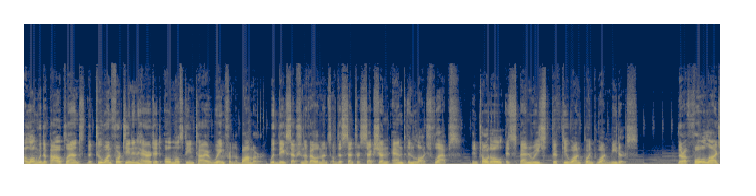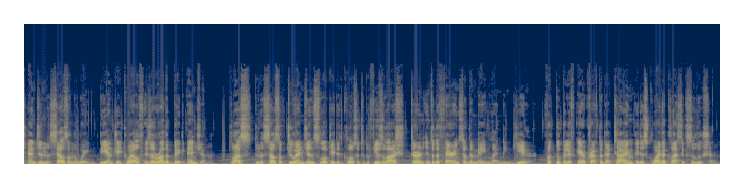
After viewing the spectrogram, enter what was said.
Along with the power plant, the Tu-114 inherited almost the entire wing from the bomber, with the exception of elements of the center section and enlarged flaps. In total, its span reached 51.1 meters. There are four large engine nacelles on the wing. The NK-12 is a rather big engine. Plus, the nacelles of two engines located closer to the fuselage turn into the fairings of the main landing gear. For Tupolev aircraft at that time, it is quite a classic solution.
